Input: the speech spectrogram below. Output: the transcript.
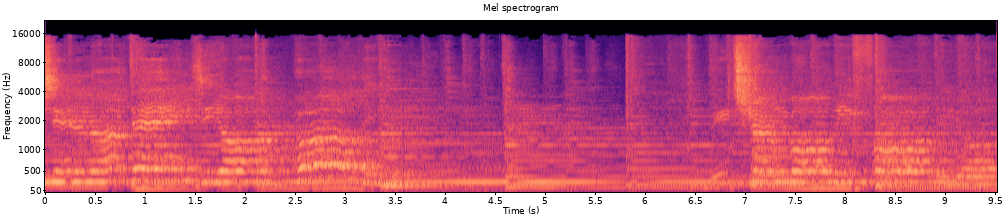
Ancient of days, you're holy. We tremble before your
